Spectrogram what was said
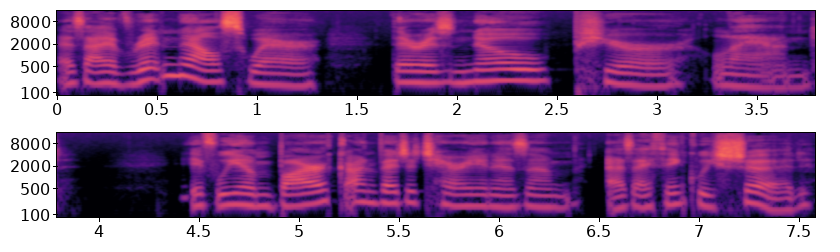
As I have written elsewhere, there is no pure land. If we embark on vegetarianism, as I think we should,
